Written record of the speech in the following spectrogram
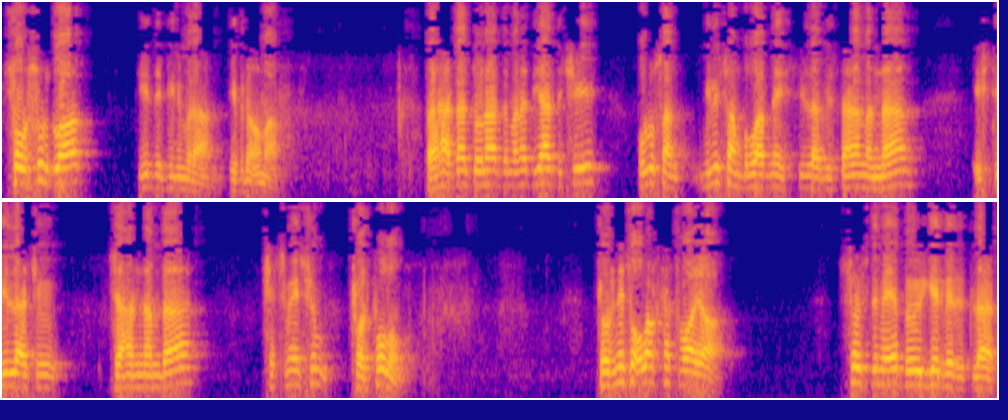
Soruşurdular, deyirdi, bilmirəm, İbn Ömər. Və hərdən dönərdi mənə, deyərdi ki, bulursan, bilirsən bunlar nə istəyirlər bizdən, məndən? İstəyirlər ki, cəhənnəmdə keçmək üçün körpü olun. Gör, necə onlar fətvaya, söz deməyə böyük yer verirdilər.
